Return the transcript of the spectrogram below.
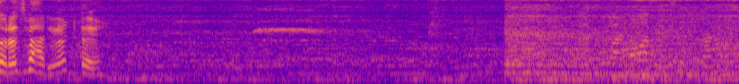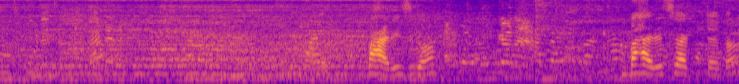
खरंच भारी वाटतंय. भारीच ग. भारीच वाटतंय का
